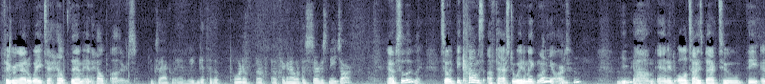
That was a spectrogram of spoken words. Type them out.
figuring out a way to help them and help others. Exactly. And we can get to the point of, of, of figuring out what the service needs are. Absolutely. So it becomes a faster way to make money, Art. Mhm. Mhm. Um, and it all ties back to the uh,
